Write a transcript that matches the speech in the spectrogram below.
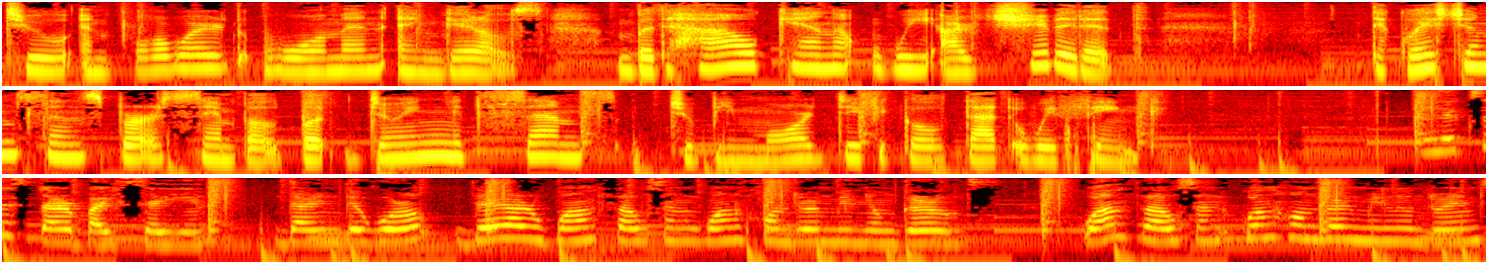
to empower women and girls. But how can we achieve it? The question seems very simple, but doing it seems to be more difficult than we think. Let's start by saying that in the world there are 1,100 million girls, 1,100 million dreams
